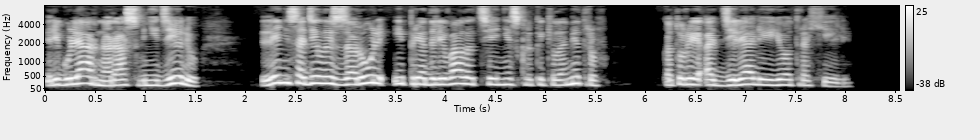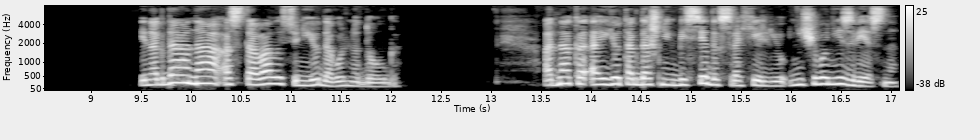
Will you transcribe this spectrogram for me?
Регулярно, раз в неделю, Лени садилась за руль и преодолевала те несколько километров, которые отделяли ее от Рахели. Иногда она оставалась у нее довольно долго. Однако о ее тогдашних беседах с Рахелью ничего не известно.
